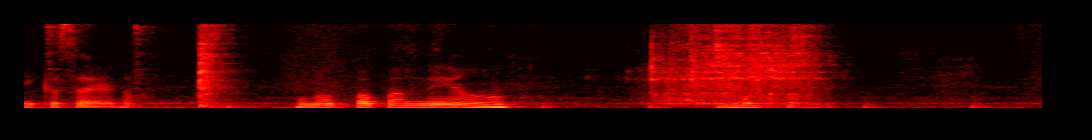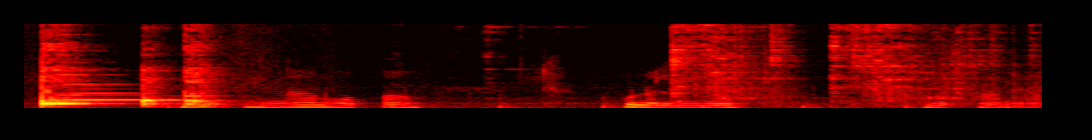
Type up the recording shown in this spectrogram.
ਇੱਕ ਸਾਈਡ ਹੁਣ ਆਪਾਂ ਪਾਉਂਦੇ ਆ ਮਖਾਣੇ। ਇਹਨਾਂ ਨੂੰ ਆਪਾਂ ਭੁੰਨ ਲੈਂਦੇ ਹਾਂ ਮਖਾਣਿਆਂ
